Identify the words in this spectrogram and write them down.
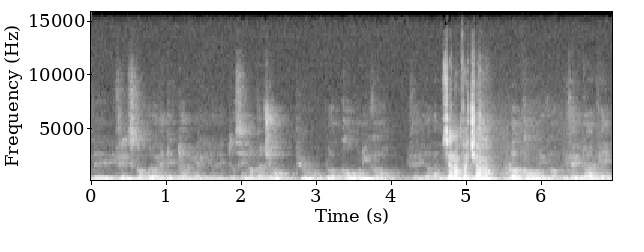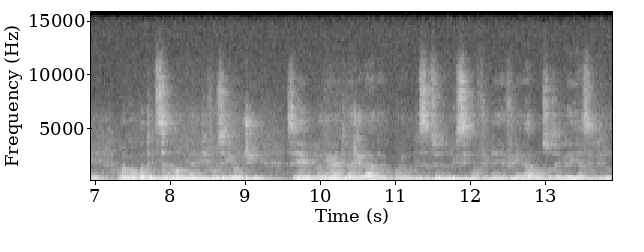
le riferisco a quello che ha detto Armelino, ha detto se non facciamo più blocco unico, riferito alla Se non facciamo? Blocco unico, riferito anche alla compattezza con i tifosi che oggi si è praticamente lacerata con quella contestazione durissima a fine, a fine gara, non so se lei ha sentito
